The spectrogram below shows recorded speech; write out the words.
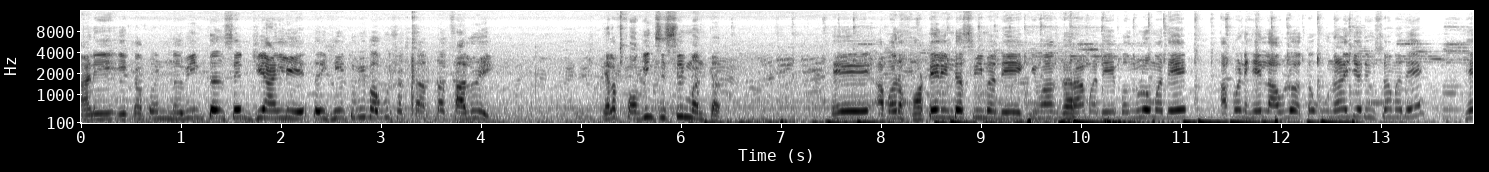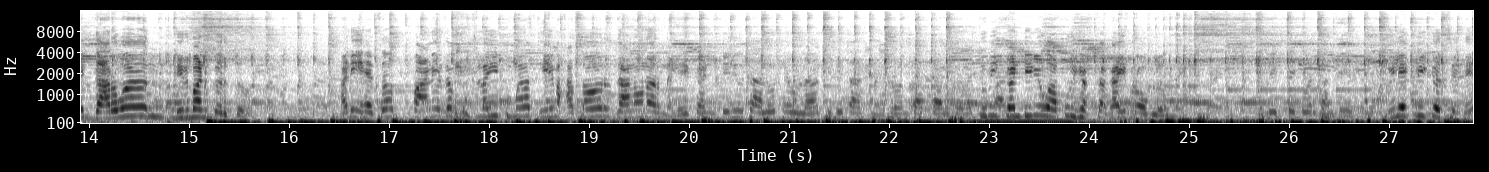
आणि एक आपण नवीन कन्सेप्ट जी आणली आहे तर ही तुम्ही बघू शकता आत्ता चालू आहे. याला फॉगिंग सिस्टीम म्हणतात. हे आपण हॉटेल इंडस्ट्रीमध्ये किंवा घरामध्ये बंगलोमध्ये आपण हे लावलं तर उन्हाळ्याच्या दिवसामध्ये हे गारवा निर्माण करतं. आणि ह्याचा पाण्याचा कुठलाही तुम्हाला थेंब हातावर जाणवणार काही प्रॉब्लेम नाही. इलेक्ट्रिकच आहे ते.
